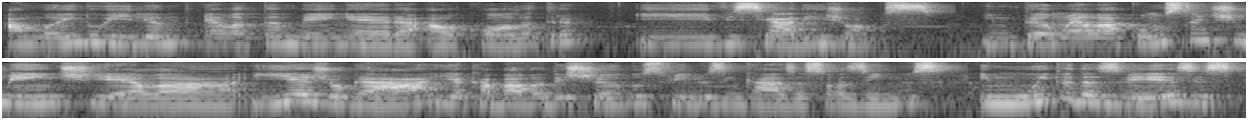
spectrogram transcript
A mãe do William, ela também era alcoólatra e viciada em jogos. Então ela constantemente ela ia jogar e acabava deixando os filhos em casa sozinhos e muitas das vezes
